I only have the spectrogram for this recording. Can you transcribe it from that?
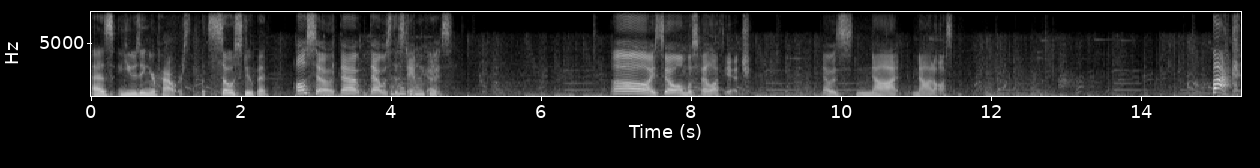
as using your powers. That's so stupid. Also, that that was the, The stamp, get? guys. Oh, I so almost fell off the edge. That was not not awesome. Fuck.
